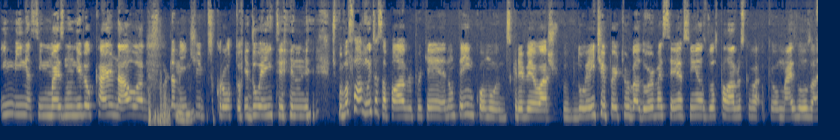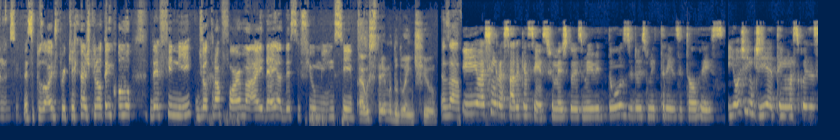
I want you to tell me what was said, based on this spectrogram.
em mim, assim, mas num nível carnal, absurdamente uhum. escroto e doente. tipo, vou falar muito essa palavra porque não tem como descrever, eu acho. Tipo, doente e perturbador vai ser, assim, as duas palavras que eu, que eu mais vou usar nesse, nesse episódio, porque acho que não tem como definir de outra forma a ideia desse filme em si si. É o extremo do doentio. Exato. E eu acho engraçado que, assim, esse filme é de 2012, 2013, talvez. E hoje em dia tem umas coisas que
